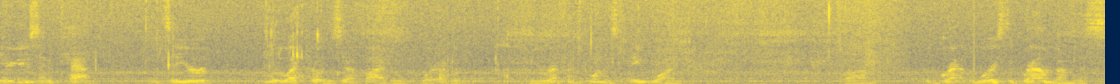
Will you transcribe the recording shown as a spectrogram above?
If you're using cap, let's say your, your electrode is F5 or wherever, and your reference one is A1, um, where's the ground on this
